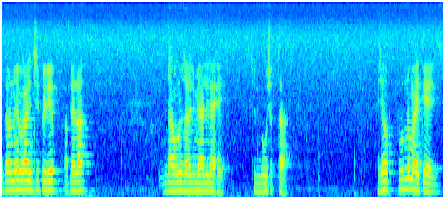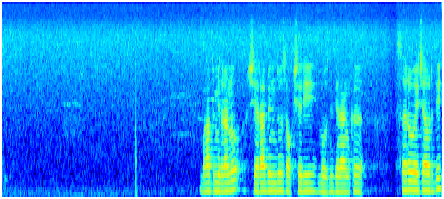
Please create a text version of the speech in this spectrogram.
मित्रांनो हे बघा यांची पी डी एफ आपल्याला डाउनलोड झालेली मिळालेली आहे. तुम्ही बघू शकता. ह्याच्यावर पूर्ण माहिती आहे. बघा तुम्ही मित्रांनो शेराबिंदू स्वाक्षरी मोजणी दिनांक सर्व याच्यावरती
